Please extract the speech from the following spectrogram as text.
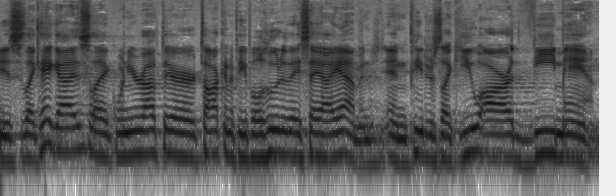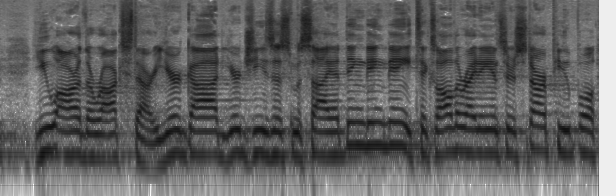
Jesus is like, hey guys, like when you're out there talking to people, who do they say I am? And, and Peter's like, you are the man. You are the rock star. You're God. You're Jesus, Messiah. Ding, ding, ding. He takes all the right answers, star pupil.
